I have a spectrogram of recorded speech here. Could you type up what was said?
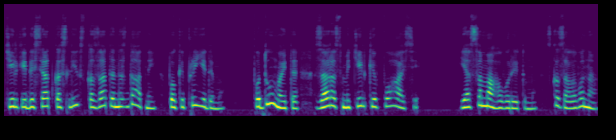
тільки десятка слів сказати не здатний, поки приїдемо. Подумайте, зараз ми тільки в погасі. Я сама говоритиму, сказала вона.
